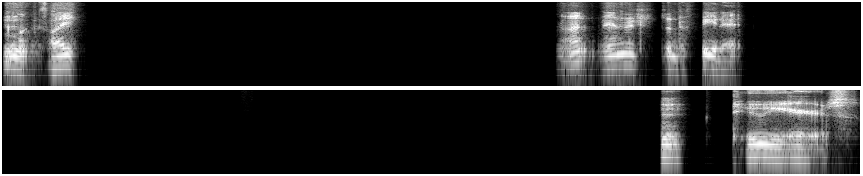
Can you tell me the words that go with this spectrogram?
Looks like. I managed to defeat it. Hmm. Two years.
